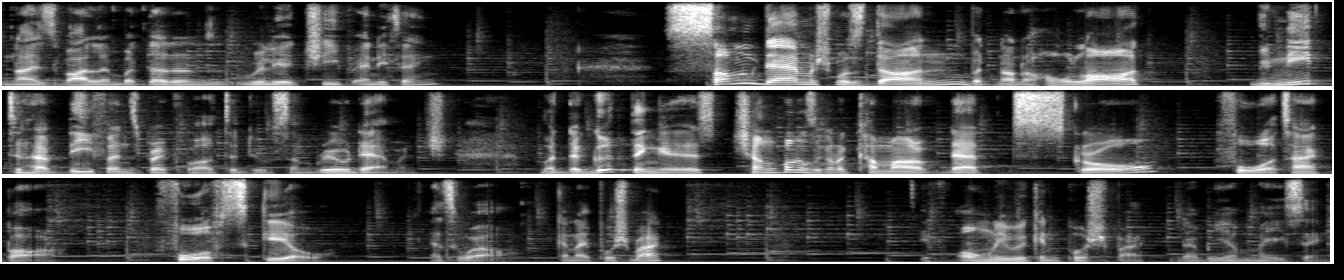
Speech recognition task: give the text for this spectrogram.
Nice violent but doesn't really achieve anything. Some damage was done, but not a whole lot you need to have defense break for to do some real damage. But the good thing is, Changpeng is going to come out of that scroll full attack bar, full of skill as well. Can I push back? If only we can push back, that'd be amazing.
